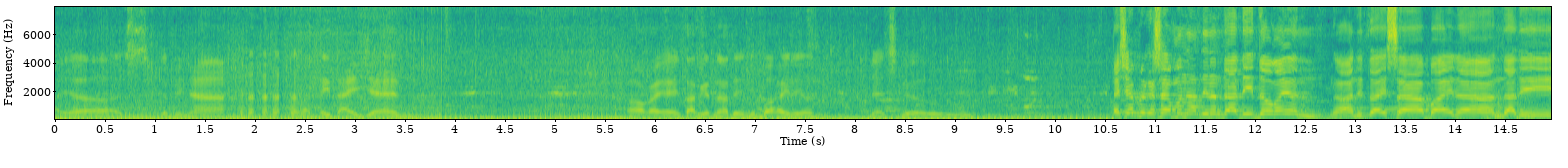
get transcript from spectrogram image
Ayos. Gabi na. Patay tayo dyan. Okay, ay target natin yung bahay na yun. Let's go. Eh, syempre kasama natin ang Daddy Do ngayon. Nandito tayo sa bahay ng Daddy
